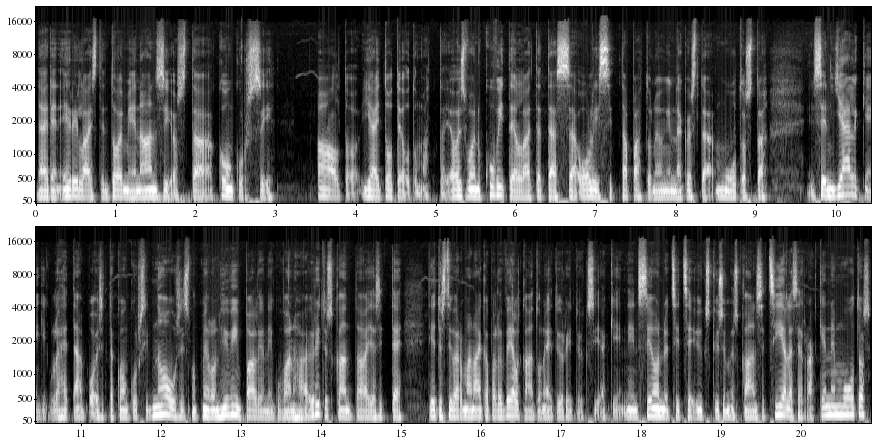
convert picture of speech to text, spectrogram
näiden erilaisten toimien ansiosta konkurssi – aalto jäi toteutumatta. Ja olisi voinut kuvitella, että tässä olisi tapahtunut jonkinnäköistä muutosta sen jälkeenkin, kun lähdetään pois, että konkurssit nousis. Mutta meillä on hyvin paljon niin kuin vanhaa yrityskantaa ja sitten tietysti varmaan aika paljon velkaantuneita yrityksiäkin. Niin se on nyt sitten se yksi kysymys kanssa, että siellä se rakennemuutos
